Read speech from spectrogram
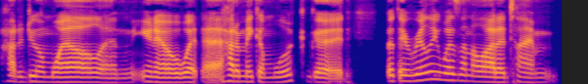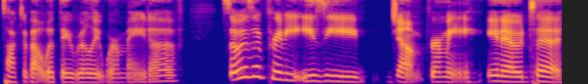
how to do them well and you know what uh, how to make them look good, but there really wasn't a lot of time talked about what they really were made of. So it was a pretty easy jump for me, you know, to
